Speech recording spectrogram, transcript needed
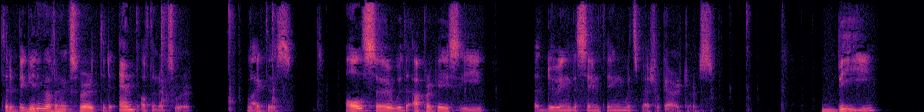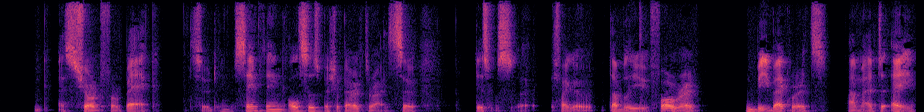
to the beginning of the next word to the end of the next word, like this. Also with the uppercase E uh, doing the same thing with special characters. B is short for back so doing the same thing, also special characterized. So this was, uh, if I go W forward, B backwards, I'm at the A.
